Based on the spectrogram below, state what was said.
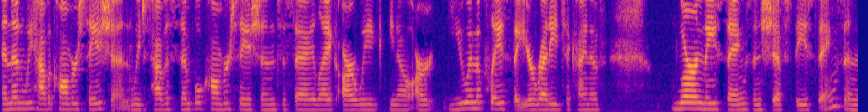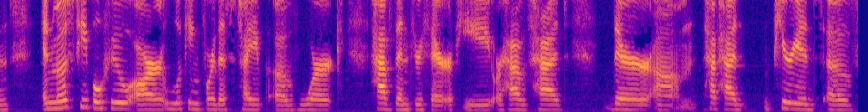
And then we have a conversation. We just have a simple conversation to say, like, are we, you know, are you in the place that you're ready to kind of learn these things and shift these things? And and most people who are looking for this type of work have been through therapy or have had their um, have had periods of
